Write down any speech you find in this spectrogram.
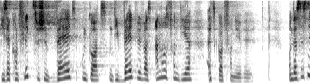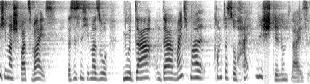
Dieser Konflikt zwischen Welt und Gott und die Welt will was anderes von dir, als Gott von dir will. Und das ist nicht immer schwarz-weiß. Das ist nicht immer so nur da und da. Manchmal kommt das so heimlich still und leise.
